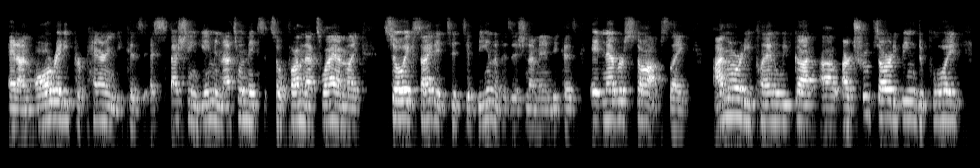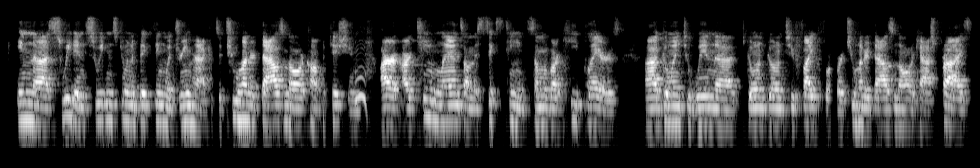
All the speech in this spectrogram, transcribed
And I'm already preparing because especially in gaming, that's what makes it so fun. That's why I'm like so excited to to be in the position I'm in because it never stops. Like I'm already planning. We've got uh, our troops already being deployed in uh, Sweden. Sweden's doing a big thing with DreamHack. It's a two hundred thousand dollar competition. Our our team lands on the 16th. Some of our key players uh, going to win, uh, going going to fight for a two hundred thousand dollar cash prize,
